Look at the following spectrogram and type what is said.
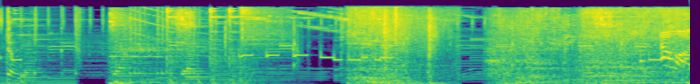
Understood. An ally.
